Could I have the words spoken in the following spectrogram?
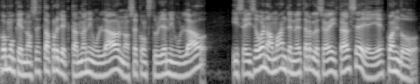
como que no se está proyectando a ningún lado, no se construye a ningún lado y se dice, bueno, vamos a mantener esta relación a distancia y ahí es cuando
